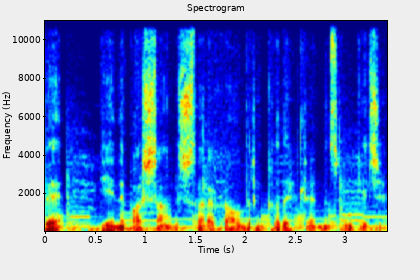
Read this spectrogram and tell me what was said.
ve yeni başlangıçlara kaldırın kadehlerinizi bu gece.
